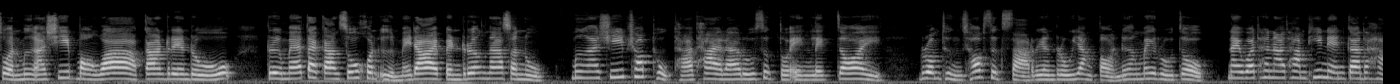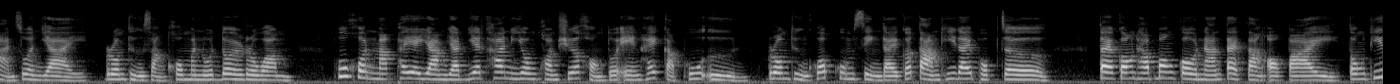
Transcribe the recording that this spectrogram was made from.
ส่วนมืออาชีพมองว่าการเรียนรู้ หรือแม้แต่การสู้คนอื่นไม่ได้เป็นเรื่องน่าสนุก มืออาชีพชอบถูกท้าทายและรู้สึกตัวเองเล็กจ้อย รวมถึงชอบศึกษาเรียนรู้อย่างต่อเนื่องไม่รู้จบ ในวัฒนธรรมที่เน้นการทหารส่วนใหญ่ รวมถึงสังคมมนุษย์โดยรวม ผู้คนมักพยายามยัดเยียดค่านิยมความเชื่อของตัวเองให้กับผู้อื่น รวมถึงควบคุมสิ่งใดก็ตามที่ได้พบเจอแต่กองทัพมองโกลนั้นแตกต่างออกไป ตรงที่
